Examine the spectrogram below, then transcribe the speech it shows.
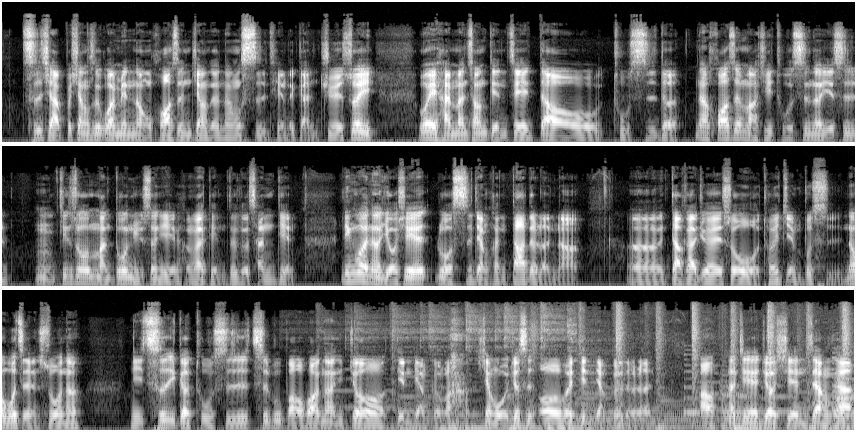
吃起来不像是外面那种花生酱的那种死甜的感觉，所以我也还蛮常点这一道吐司的。那花生玛奇吐司呢，也是嗯，听说蛮多女生也很爱点这个餐点。另外呢，有些如果食量很大的人呢，呃，大概就会说我推荐不食。那我只能说呢。你吃一个吐司吃不饱的话，那你就点两个嘛。像我就是偶尔会点两个的人。好，那今天就先这样子啊。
